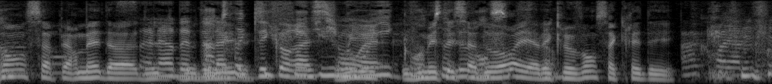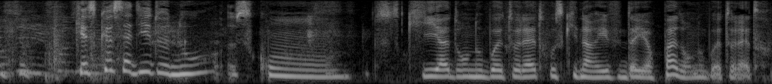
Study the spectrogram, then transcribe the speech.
vent, ça permet de, Ça a de- qui fait du décoration, vous mettez ça dehors et avec le vent, ça crée des... Incroyable. Qu'est-ce que ça dit de nous, ce qu'on, ce qu'il y a dans nos boîtes aux lettres ou ce qui n'arrive d'ailleurs pas dans nos boîtes aux lettres?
